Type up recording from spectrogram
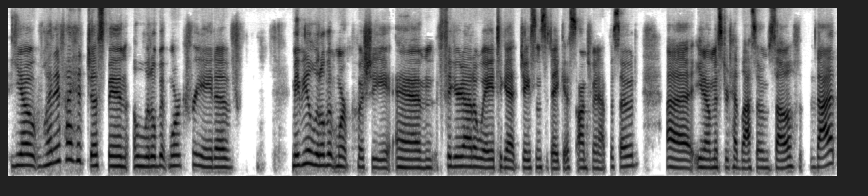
you know, what if I had just been a little bit more creative, maybe a little bit more pushy, and figured out a way to get Jason Sudeikis onto an episode? Uh, you know, Mr. Ted Lasso himself. That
